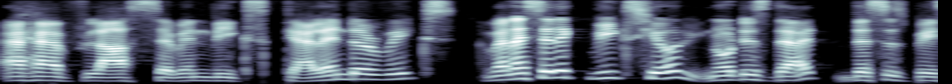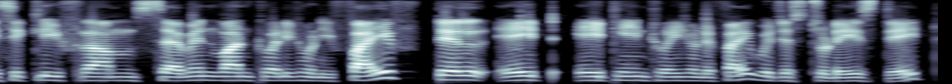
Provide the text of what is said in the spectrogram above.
I have last seven weeks calendar weeks. When I select weeks here, notice that this is basically from 7-1-2025 till 8-18-2025, which is today's date.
